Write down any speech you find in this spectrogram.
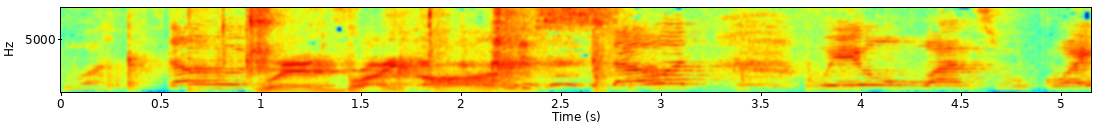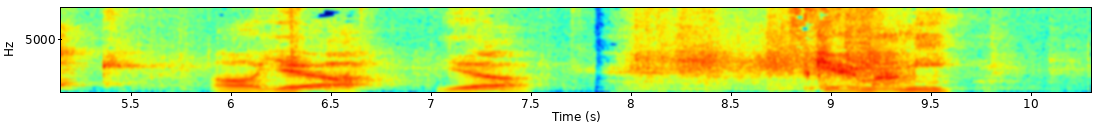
What those? Red bright eyes. Is that what real ones look like? Oh yeah, yeah. Scare mommy.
